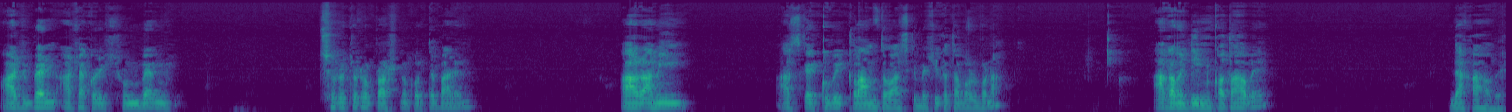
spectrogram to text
আসবেন, আশা করি শুনবেন, ছোট ছোট প্রশ্ন করতে পারেন। আর আমি আজকে খুবই ক্লান্ত, আজকে বেশি কথা বলব না। আগামী দিন কথা হবে, দেখা হবে।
